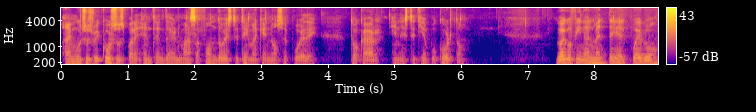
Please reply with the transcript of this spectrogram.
Hay muchos recursos para entender más a fondo este tema que no se puede tocar en este tiempo corto. Luego finalmente el pueblo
